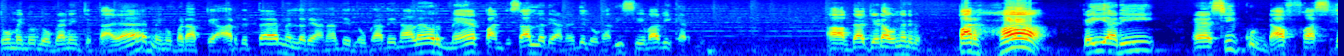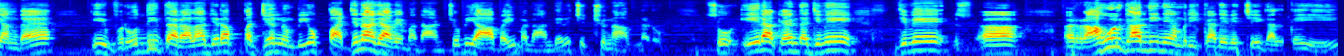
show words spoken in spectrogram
ਤੋਂ ਮੈਨੂੰ ਲੋਕਾਂ ਨੇ ਜਿਤਾਇਆ ਹੈ ਮੈਨੂੰ ਬੜਾ ਪਿਆਰ ਦਿੱਤਾ ਹੈ ਮੈਂ ਲੁਧਿਆਣਾ ਦੇ ਲੋਕਾਂ ਦੇ ਨਾਲ ਹਾਂ ਔਰ ਮੈਂ 5 ਸਾਲ ਲੁਧਿਆਣੇ ਦੇ ਲੋਕਾਂ ਦੀ ਸੇਵਾ ਵੀ ਕਰਨੀ ਆਪਦਾ ਜਿਹੜਾ ਉਹਨਾਂ ਨੇ ਪਰ ਹਾਂ ਕਈ ਵਾਰੀ ਐਸੀ ਕੁੰਡਾ ਫਸ ਜਾਂਦਾ ਹੈ ਕਿ ਵਿਰੋਧੀ ਧਿਰ ਵਾਲਾ ਜਿਹੜਾ ਭੱਜਣ ਵੀ ਉਹ ਭੱਜ ਨਾ ਜਾਵੇ ਮੈਦਾਨ ਚੋਂ ਵੀ ਆ ਬਈ ਮੈਦਾਨ ਦੇ ਵਿੱਚ ਚੁਣਾਵ ਲੜੋ। ਸੋ ਇਹਦਾ ਕਹਿੰਦਾ ਜਿਵੇਂ ਜਿਵੇਂ ਰਾਹੁਲ ਗਾਂਧੀ ਨੇ ਅਮਰੀਕਾ ਦੇ ਵਿੱਚ ਇਹ ਗੱਲ ਕਹੀ,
